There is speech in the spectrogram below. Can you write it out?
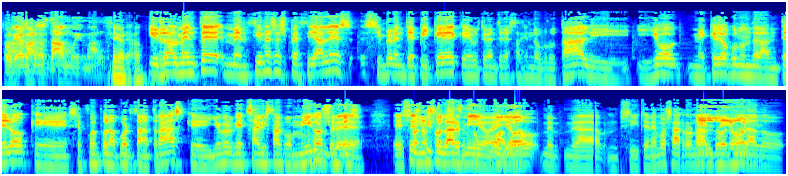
Porque el Barça estaba muy mal. Cierto. Y realmente menciones especiales, simplemente Piqué, que últimamente le está haciendo brutal, y, y yo me quedo con un delantero que se fue por la puerta de atrás, que yo creo que Xavi está conmigo. Hombre, siempre es- ese es titular nosotros es un mío, ¿eh? Yo, me- me- si tenemos a Ronaldo en un lado,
